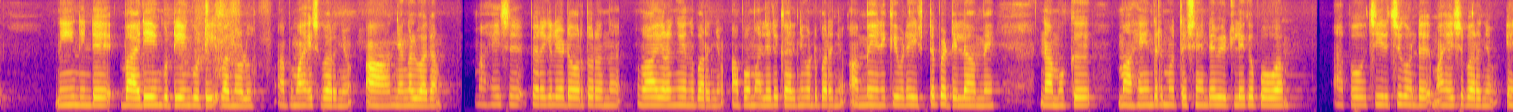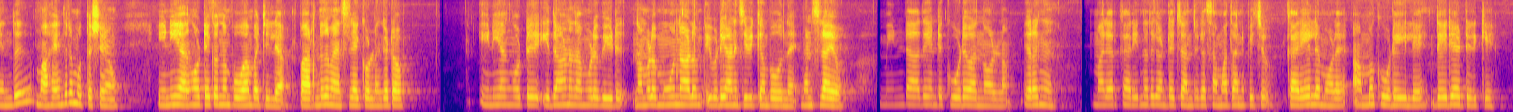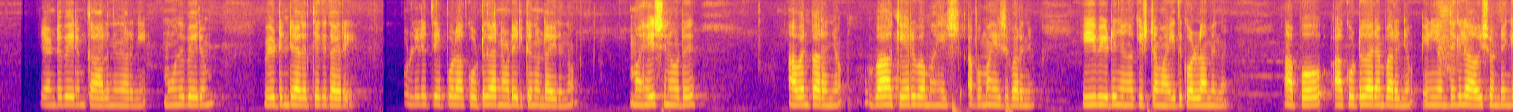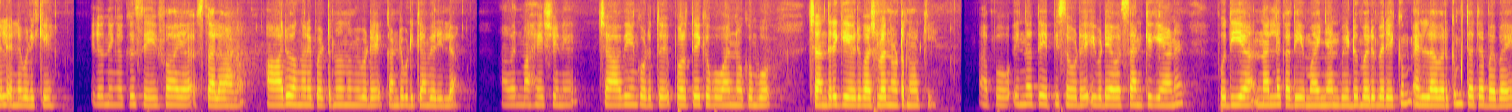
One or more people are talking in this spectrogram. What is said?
നീ നിന്റെ ഭാര്യയും കുട്ടിയെയും കൂട്ടി വന്നോളൂ. അപ്പോൾ മഹേഷ് പറഞ്ഞു ആ ഞങ്ങൾ വരാം. മഹേഷ് പിറകിലെ ഡോർ തുറന്ന് വാ ഇറങ്ങുക എന്ന് പറഞ്ഞു. അപ്പോൾ മലയിൽ കരഞ്ഞുകൊണ്ട് പറഞ്ഞു അമ്മ എനിക്കിവിടെ ഇഷ്ടപ്പെട്ടില്ല അമ്മേ. നമുക്ക് മഹേന്ദ്ര മുത്തശ്ശന്റെ വീട്ടിലേക്ക് പോവാം. അപ്പോൾ ചിരിച്ചുകൊണ്ട് മഹേഷ് പറഞ്ഞു എന്ത്? മഹേന്ദ്ര മുത്തശ്ശനോ? ഇനി അങ്ങോട്ടേക്കൊന്നും പോകാൻ പറ്റില്ല. പറഞ്ഞത് മനസ്സിലാക്കിക്കൊള്ളും കേട്ടോ. ഇനി അങ്ങോട്ട് ഇതാണ് നമ്മുടെ വീട്. നമ്മൾ മൂന്നാളും ഇവിടെയാണ് ജീവിക്കാൻ പോകുന്നത്. മനസ്സിലായോ? മിണ്ടാതെ എന്റെ കൂടെ വന്നോളണം. ഇറങ്ങ്. മലർ കരയുന്നത് കണ്ട് ചന്ദ്രിക സമാധാനിപ്പിച്ചു. കരയല്ല മോളെ? അമ്മ കൂടെയില്ലേ? ധൈര്യമായിട്ടിരിക്കേ. രണ്ടുപേരും കാറിൽ നിന്നിറങ്ങി. മൂന്ന് പേരും വീട്ടിന്റെ അകത്തേക്ക് കയറി. ഉള്ളിലെത്തിയപ്പോൾ ആ കൂട്ടുകാരനോട് ഇരിക്കുന്നുണ്ടായിരുന്നു. മഹേഷിനോട് അവൻ പറഞ്ഞു വാ കയറി വാ മഹേഷ്. അപ്പോൾ മഹേഷ് പറഞ്ഞു ഈ വീട് ഞങ്ങൾക്ക് ഇഷ്ടമായി ഇത് കൊള്ളാമെന്ന്. അപ്പോൾ ആ കൂട്ടുകാരൻ പറഞ്ഞു ഇനി എന്തെങ്കിലും ആവശ്യമുണ്ടെങ്കിൽ എന്നെ വിളിക്കേ. ഇത് നിങ്ങൾക്ക് സേഫായ സ്ഥലമാണ്. ആരും അങ്ങനെ പെട്ടെന്നൊന്നും ഇവിടെ കണ്ടുപിടിക്കാൻ വരില്ല. അവൻ മഹേഷിന് ചാവിയും കൊടുത്ത് പുറത്തേക്ക് പോകാൻ നോക്കുമ്പോൾ ചന്ദ്രികയെ ഒരു വഷളം നോട്ടം നോക്കി. അപ്പോൾ ഇന്നത്തെ എപ്പിസോഡ് ഇവിടെ അവസാനിക്കുകയാണ്. പുതിയ നല്ല കഥയുമായി ഞാൻ വീണ്ടും വരുമ്പോഴേക്കും എല്ലാവർക്കും ടാറ്റ ബൈ ബൈ.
